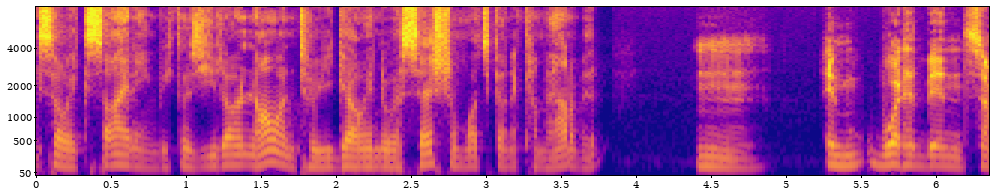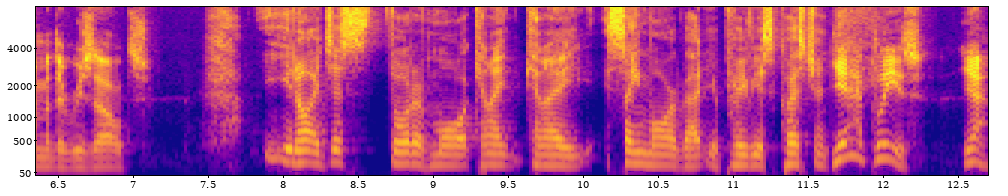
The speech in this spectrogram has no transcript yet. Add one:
so exciting because you don't know until you go into a session what's going to come out of it. Mm. And what have been some of the results? You know, I just thought of more. Can I can I say more about your previous question? Yeah, please. Yeah.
